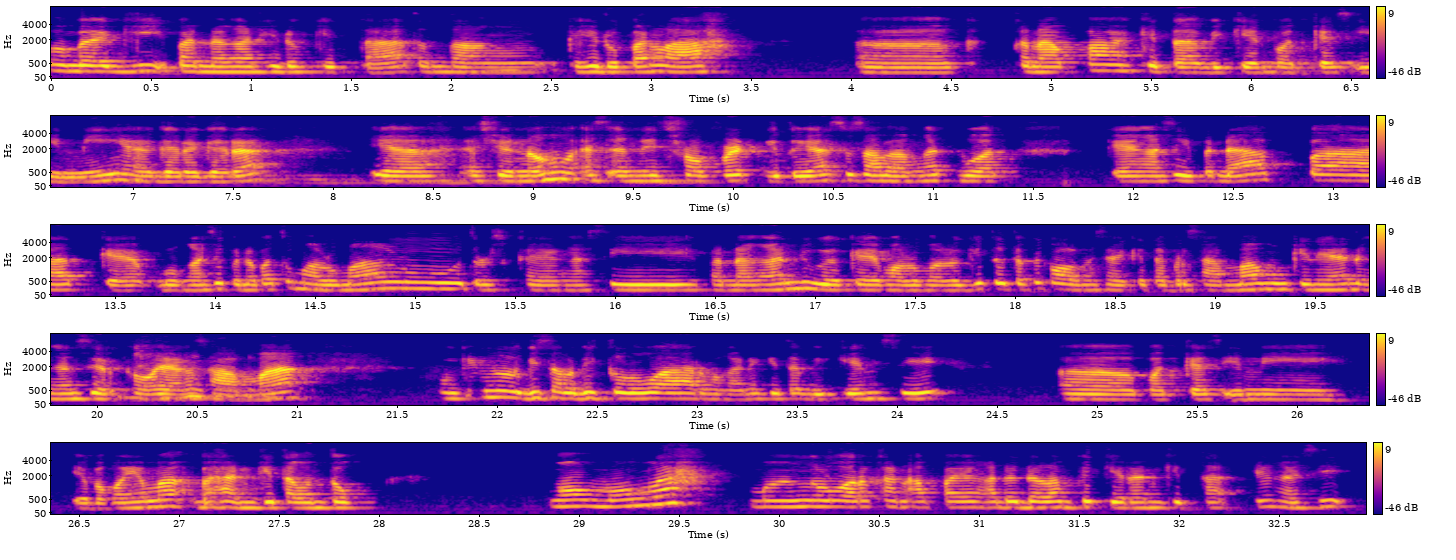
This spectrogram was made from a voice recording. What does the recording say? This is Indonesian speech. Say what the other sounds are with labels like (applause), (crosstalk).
membagi pandangan hidup kita tentang kehidupan lah. K- kenapa kita bikin podcast ini ya gara-gara ya as you know as an introvert gitu ya susah banget buat kayak ngasih pendapat kayak mau ngasih pendapat tuh malu-malu terus kayak ngasih pandangan juga kayak malu-malu gitu. Tapi kalau misalnya kita bersama mungkin ya dengan circle yang (laughs) sama mungkin bisa lebih keluar. Makanya kita bikin si eh, podcast ini. Ya pokoknya mah bahan kita untuk ngomong lah mengeluarkan apa yang ada dalam pikiran kita. Ya nggak sih?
